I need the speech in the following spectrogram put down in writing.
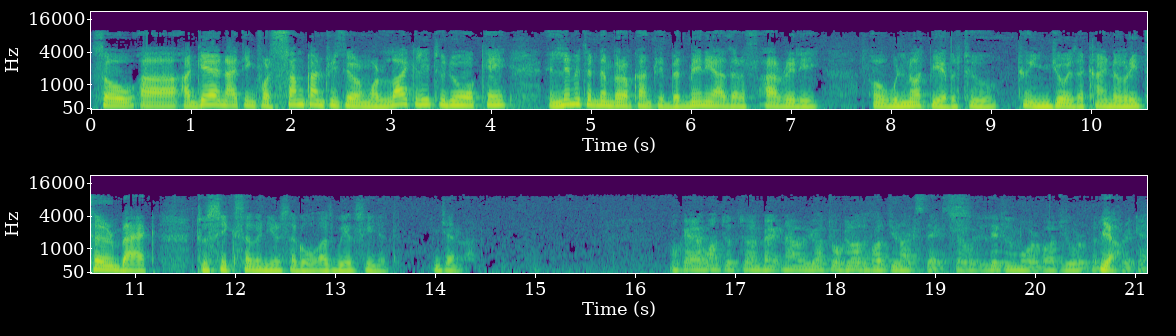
So uh, again, I think for some countries they are more likely to do okay, a limited number of countries, but many others are really or will not be able to to enjoy the kind of return back to six, seven years ago as we have seen it in general. Okay, I want to turn back now. You talked a lot about the United States, so a little more about Europe and Yeah. Africa.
